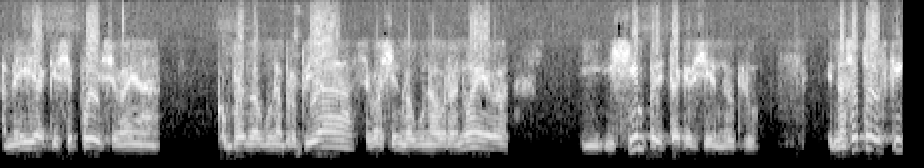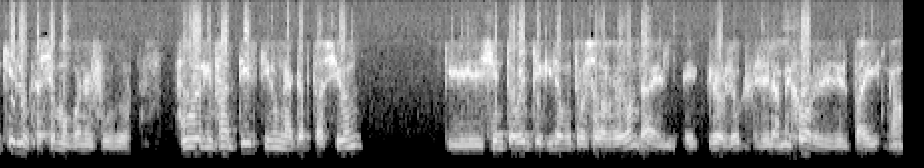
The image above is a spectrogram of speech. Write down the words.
a medida que se puede, se vaya comprando alguna propiedad, se va haciendo alguna obra nueva y, siempre está creciendo el club. Nosotros, ¿qué, ¿qué es lo que hacemos con el fútbol? Fútbol infantil tiene una captación que 120 kilómetros a la redonda, eh, creo yo que es de la mejor del país, ¿no?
